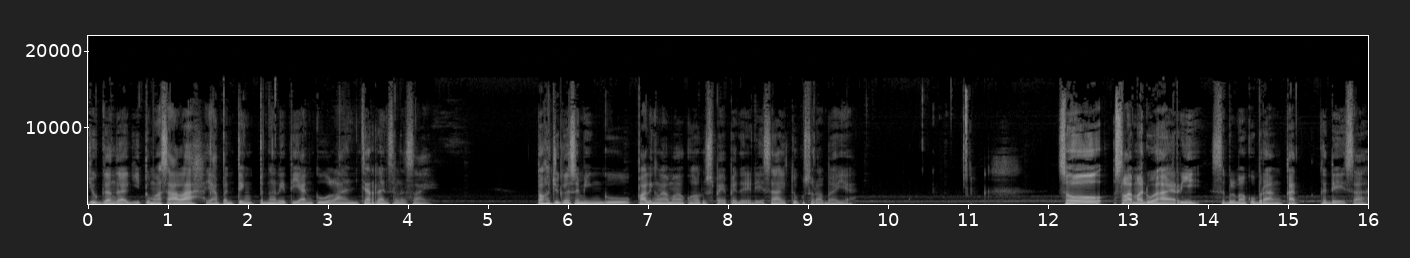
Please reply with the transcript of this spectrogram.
juga nggak gitu masalah, yang penting penelitianku lancar dan selesai. Toh juga seminggu paling lama aku harus PP dari desa itu ke Surabaya. So, selama dua hari sebelum aku berangkat ke desa,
